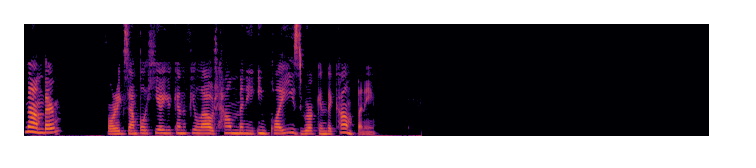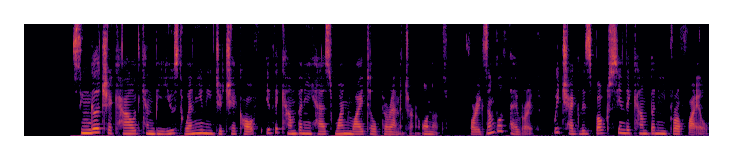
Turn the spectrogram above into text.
Number. For example, here you can fill out how many employees work in the company. Single checkbox can be used when you need to check off if the company has one vital parameter or not. For example, favorite. We check this box in the company profile.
